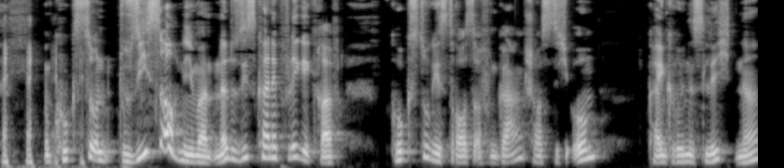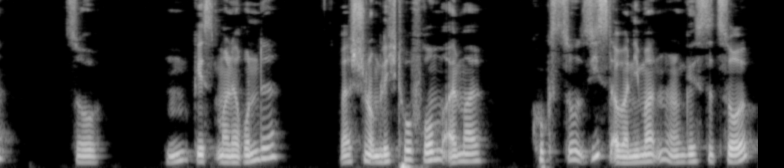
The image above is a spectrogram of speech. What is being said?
Und guckst du und du siehst auch niemanden, ne? Du siehst keine Pflegekraft. Guckst du, gehst raus auf den Gang, schaust dich um, kein grünes Licht, ne? So, hm, gehst mal eine Runde, weißt schon um Lichthof rum, einmal guckst du, siehst aber niemanden und dann gehst du zurück,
